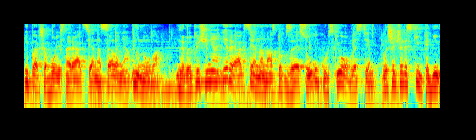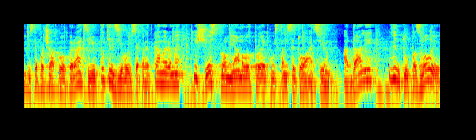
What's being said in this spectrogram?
і перша болісна реакція населення минула. Не виключення і реакція на наступ ЗСУ у Курській області. Лише через кілька днів після початку операції Путін з'явився перед камерами і щось пром'ямлив про якусь там ситуацію. А далі він тупо звалив.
